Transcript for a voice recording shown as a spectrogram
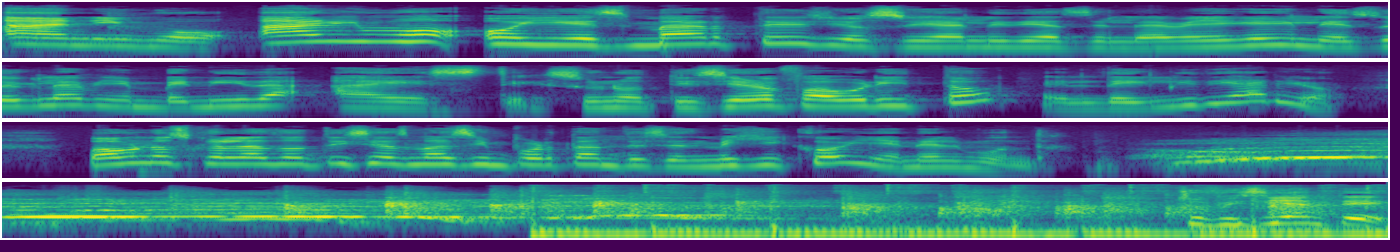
Ánimo, ánimo. Hoy es martes, yo soy Ale Díaz de la Vega y les doy la bienvenida a este, su noticiero favorito, el Daily Diario. Vámonos con las noticias más importantes en México y en el mundo. Suficiente.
